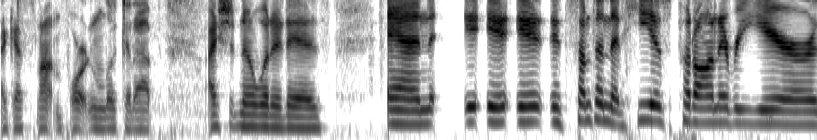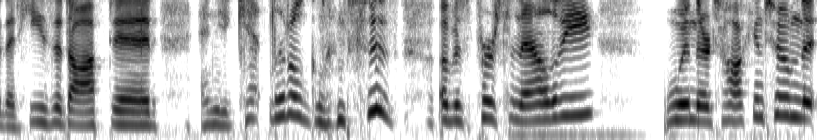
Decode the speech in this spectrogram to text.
I guess not important. Look it up. I should know what it is. And it, it, it it's something that he has put on every year that he's adopted, and you get little glimpses of his personality when they're talking to him that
